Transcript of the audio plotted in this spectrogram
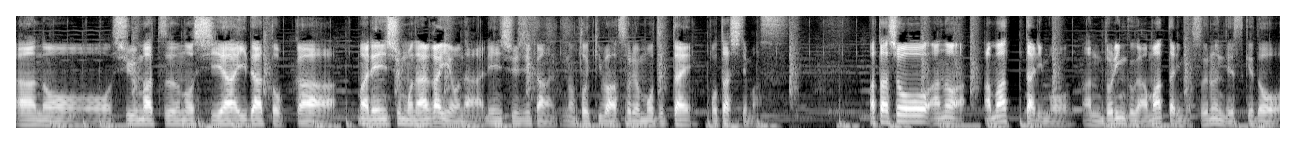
あの週末の試合だとか、まあ、練習も長いような練習時間の時はそれも絶対持たしてます。まあ、多少あの余ったりもあのドリンクが余ったりもするんですけど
